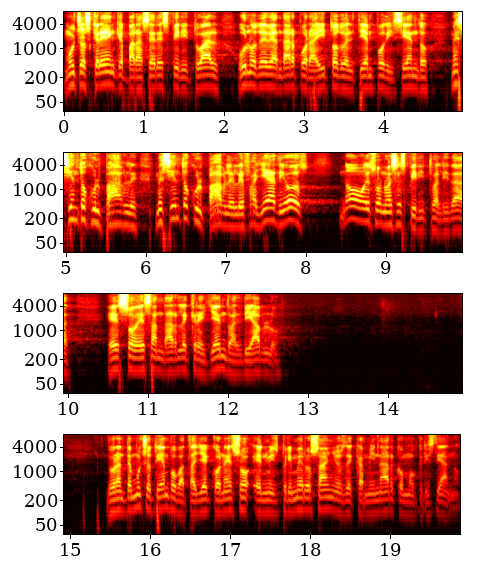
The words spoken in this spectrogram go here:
Muchos creen que para ser espiritual uno debe andar por ahí todo el tiempo diciendo, me siento culpable, me siento culpable, le fallé a Dios. No, eso no es espiritualidad, eso es andarle creyendo al diablo. Durante mucho tiempo batallé con eso en mis primeros años de caminar como cristiano.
